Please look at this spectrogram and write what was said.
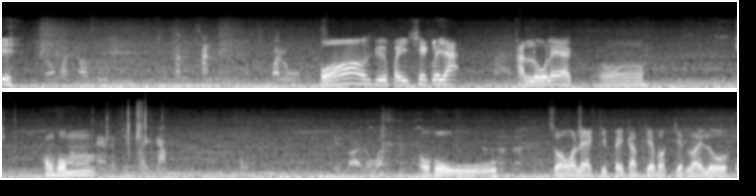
พี่สองวันเข้าศูนย์มันพันกว่าโลอ๋อคือไปเช็คระยะ พันโลแรกอ๋อของผมแม่ก็ติดไปกลับเจ็ดร้อยโลอะโอ้โห สองวันแรกที่ไปกับแกบอก700โลโห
